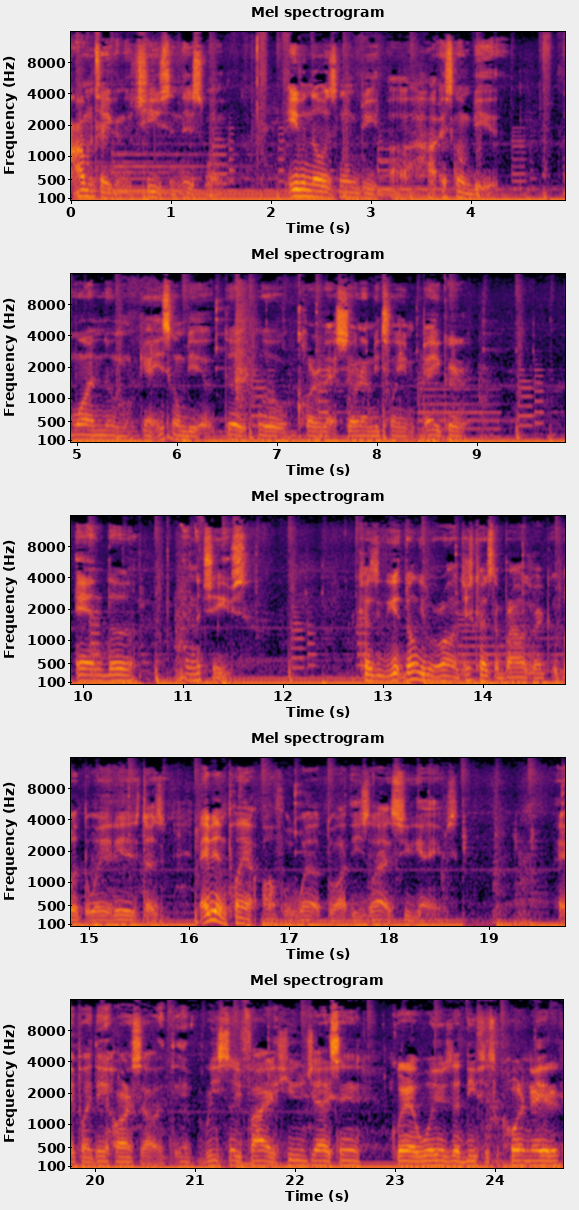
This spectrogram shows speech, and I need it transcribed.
I'm taking the Chiefs in this one, even though it's gonna be uh, it's gonna be one of them game. It's gonna be a good little quarterback showdown between Baker and the and the Chiefs. Because don't get me wrong, just because the Browns record look the way it is, does they've been playing awfully well throughout these last few games. They played their hearts out. They recently fired Hue Jackson, Gregg Williams, the defensive coordinator,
